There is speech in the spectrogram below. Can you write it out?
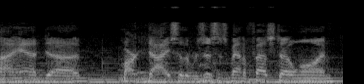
I had uh, Mark Dice of the Resistance Manifesto on.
